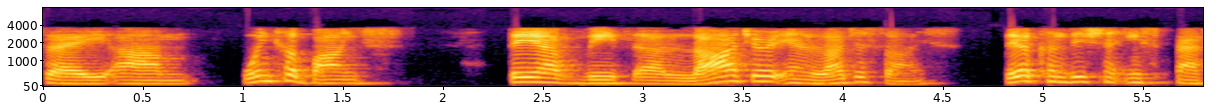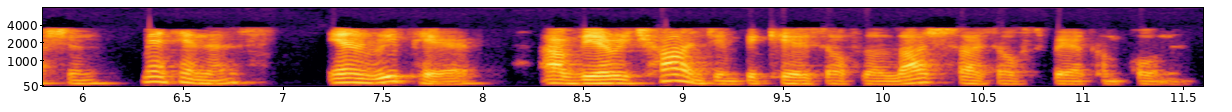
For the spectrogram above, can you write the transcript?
say um, wind turbines, they are with a larger and larger size. Their condition inspection, maintenance, and repair are very challenging because of the large size of spare components.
